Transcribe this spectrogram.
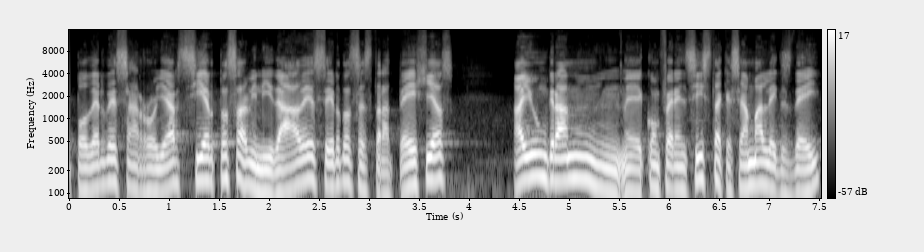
poder desarrollar ciertas habilidades, ciertas estrategias. Hay un gran eh, conferencista que se llama Alex Day,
